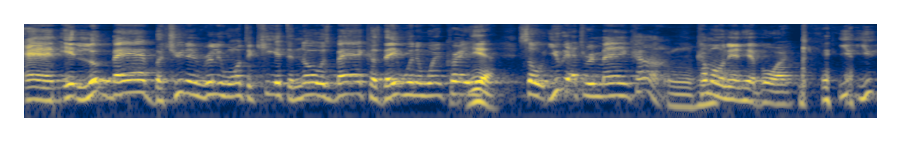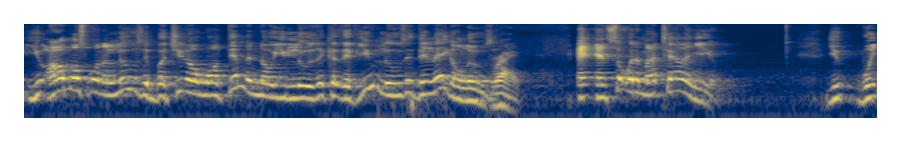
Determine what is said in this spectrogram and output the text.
and it looked bad, but you didn't really want the kid to know it was bad because they wouldn't went crazy. Yeah. So you had to remain calm. Come on in here, boy. you, you you almost want to lose it, but you don't want them to know you lose it because if you lose it, then they gonna lose it. Right. And, and so what am I telling you? You when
